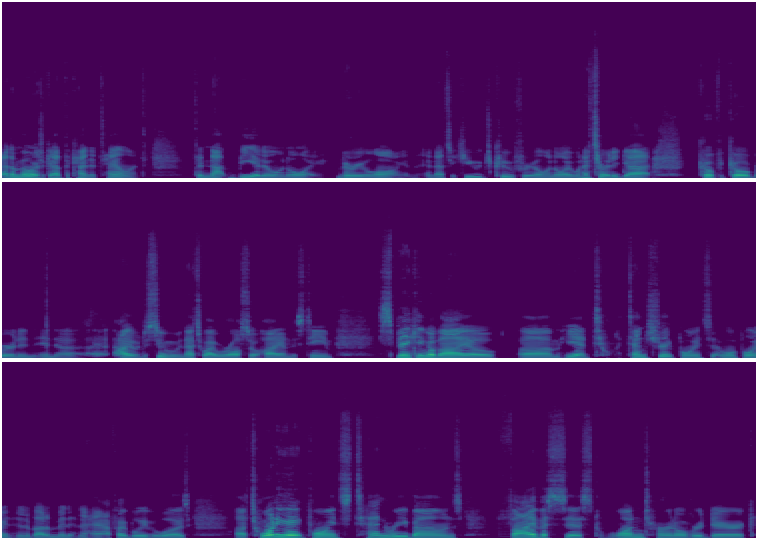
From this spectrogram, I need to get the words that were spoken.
Adam Miller's got the kind of talent to not be at Illinois very long, and, and that's a huge coup for Illinois when it's already got Kofi Cockburn and, and uh, Ayo Dosunmu, and that's why we're all so high on this team. Speaking of Ayo, um, he had 10 straight points at one point in about a minute and a half, I believe it was. Uh, 28 points, 10 rebounds, 5 assists, 1 turnover, Derek.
